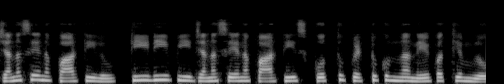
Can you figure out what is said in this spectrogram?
జనసేన పార్టీలు టీడీపీ జనసేన పార్టీస్ పొత్తు పెట్టుకున్న నేపథ్యంలో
